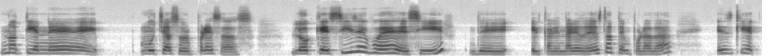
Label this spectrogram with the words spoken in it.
no tiene muchas sorpresas. Lo que sí se puede decir de el calendario de esta temporada es que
